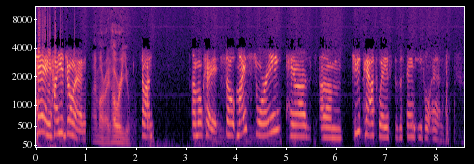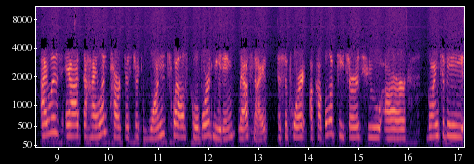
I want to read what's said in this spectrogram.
Hey, how you doing, I'm all right. How are you? Shaun? I'm okay. So my story has um, two pathways to the same evil end. I was at the Highland Park District 112 school board meeting last night to support a couple of teachers who are going to be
